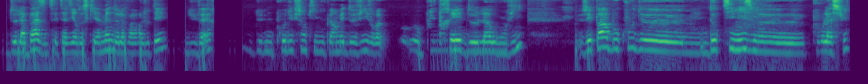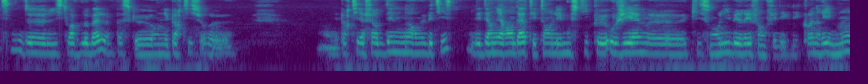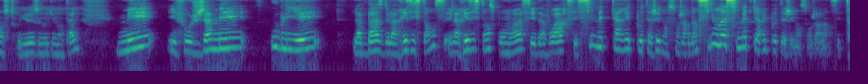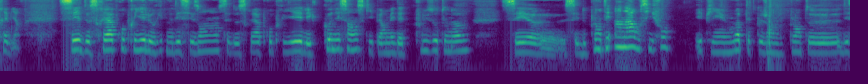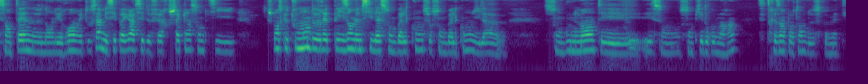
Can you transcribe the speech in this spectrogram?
de la base, c'est-à-dire de ce qui amène de la valeur ajoutée, du verre, d'une production qui nous permet de vivre au plus près de là où on vit. J'ai pas beaucoup d'optimisme euh, pour la suite de l'histoire globale parce que on est parti sur euh, on est parti à faire d'énormes bêtises. Les dernières en date étant les moustiques euh, OGM qui sont libérés. Enfin, on fait des, des conneries monstrueuses, monumentales. Mais il faut jamais oublier la base de la résistance. Et la résistance, pour moi, c'est d'avoir ces 6 mètres carrés de potager dans son jardin. Si on a 6 mètres carrés de potager dans son jardin, c'est très bien. C'est de se réapproprier le rythme des saisons, c'est de se réapproprier les connaissances qui permettent d'être plus autonome, c'est euh, de planter un arbre s'il faut. Et puis moi, peut-être que j'en plante euh, des centaines dans les rangs et tout ça, mais c'est pas grave, c'est de faire chacun son petit... Je pense que tout le monde devrait être paysan, même s'il a son balcon, sur son balcon, il a... Euh, son bout de menthe et, son, pied de romarin. C'est très important de se remettre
